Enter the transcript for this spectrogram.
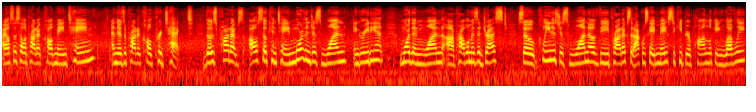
I also sell a product called Maintain, and there's a product called Protect. Those products also contain more than just one ingredient, more than one uh, problem is addressed. So clean is just one of the products that Aquascape makes to keep your pond looking lovely.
